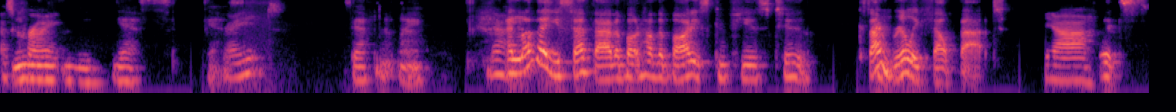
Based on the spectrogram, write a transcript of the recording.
as crying. Mm-hmm. Yes. Yes. Right? Definitely. Yeah. I love that you said that about how the body's confused too. Because I mm-hmm. really felt that. Yeah. It's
